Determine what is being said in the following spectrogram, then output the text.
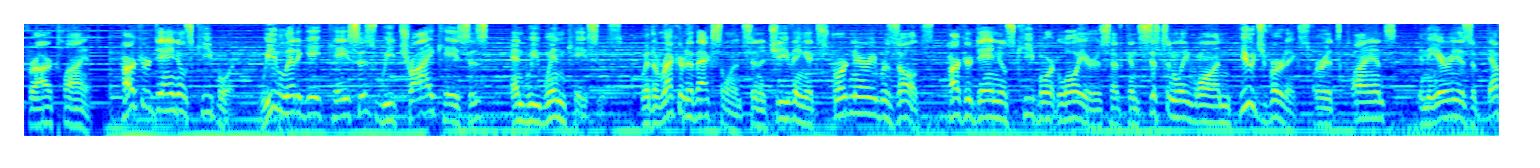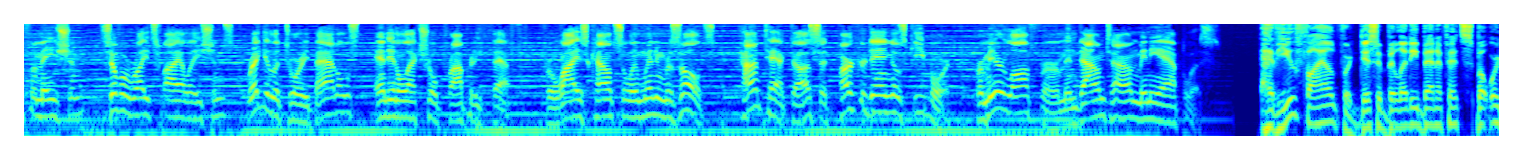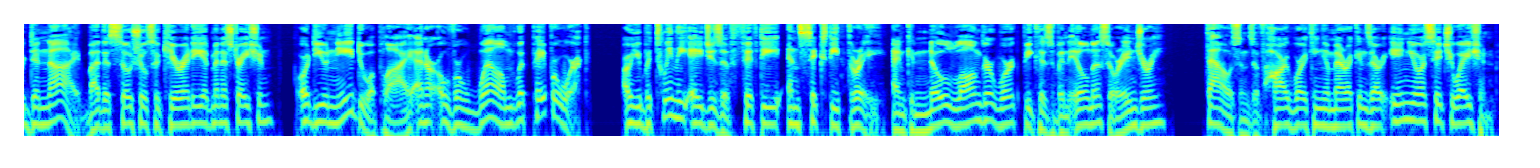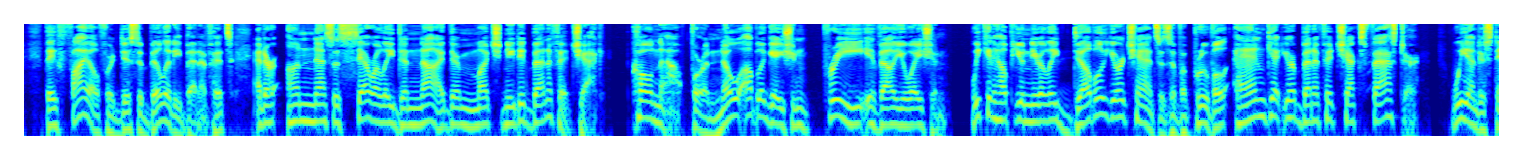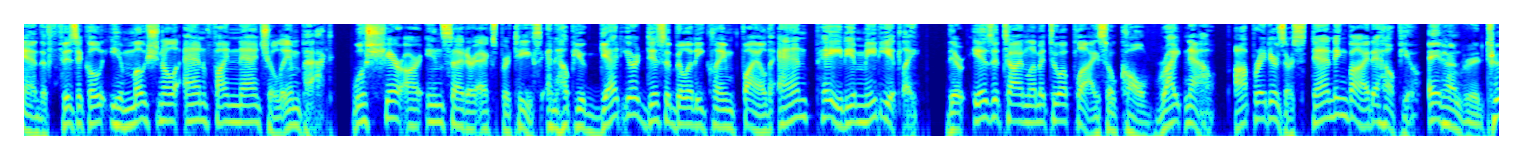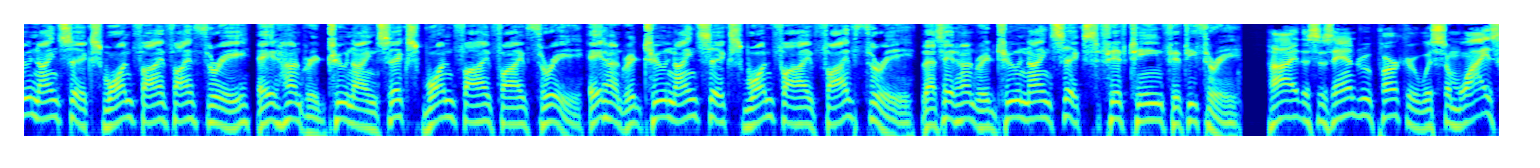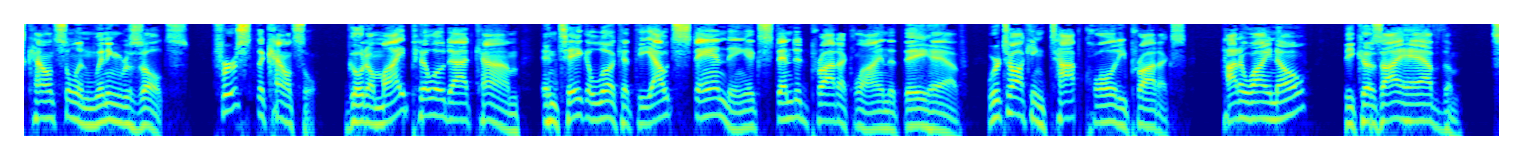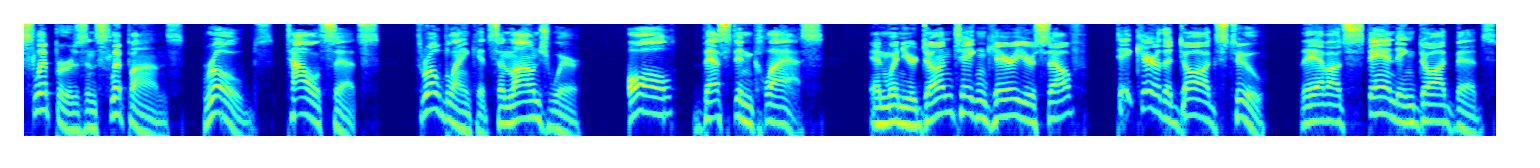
for our client. Parker Daniels Kibort. We litigate cases, we try cases, and we win cases. With a record of excellence in achieving extraordinary results, Parker Daniels Kibort lawyers have consistently won huge verdicts for its clients in the areas of defamation, civil rights violations, regulatory battles, and intellectual property theft. For wise counsel and winning results, contact us at Parker Daniels Kibort, premier law firm in downtown Minneapolis. Have you filed for disability benefits but were denied by the Social Security Administration? Or do you need to apply and are overwhelmed with paperwork? Are you between the ages of 50 and 63 and can no longer work because of an illness or injury? Thousands of hardworking Americans are in your situation. They file for disability benefits and are unnecessarily denied their much needed benefit check. Call now for a no obligation free evaluation. We can help you nearly double your chances of approval and get your benefit checks faster. We understand the physical, emotional, and financial impact. We'll share our insider expertise and help you get your disability claim filed and paid immediately. There is a time limit to apply, so call right now operators are standing by to help you. 800 296 1553. 800 296 1553. 800 296 1553. That's 800 296 1553. Hi, this is Andrew Parker with some wise counsel and winning results. First, the counsel. Go to mypillow.com and take a look at the outstanding extended product line that they have. We're talking top quality products. How do I know? Because I have them. Slippers and slip ons, robes, towel sets, throw blankets, and loungewear. All best in class. And when you're done taking care of yourself, take care of the dogs too. They have outstanding dog beds.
